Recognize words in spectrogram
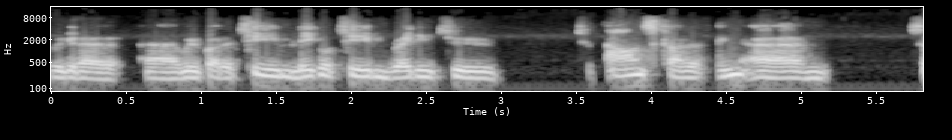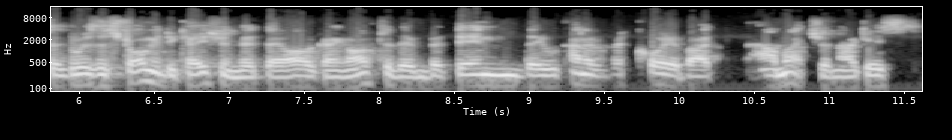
we're going to, uh, we've got a team, legal team ready to, to pounce kind of thing. Um, so there was a strong indication that they are going after them, but then they were kind of a bit coy about how much. And I guess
